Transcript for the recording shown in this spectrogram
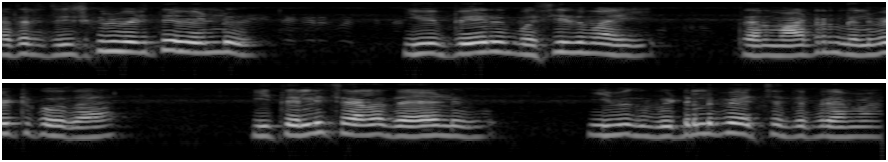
అతను తీసుకుని వెళితే వెళ్ళు. ఈమె పేరు మసీదు మాయి. తన మాటను నిలబెట్టుకోదా? ఈ తల్లి చాలా దయాళువు. ఈమెకు బిడ్డలపై అత్యంత ప్రేమ.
